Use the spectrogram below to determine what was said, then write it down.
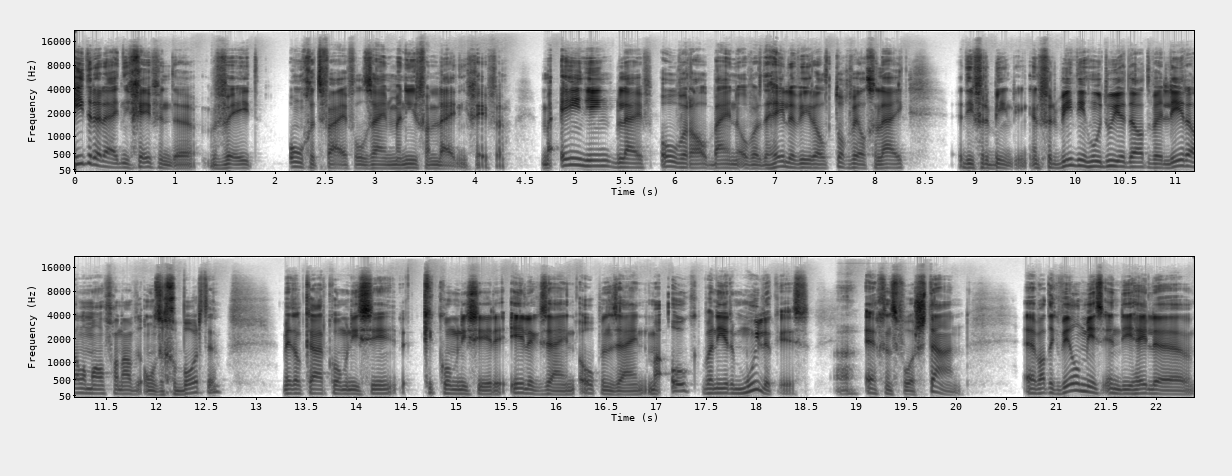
iedere leidinggevende weet ongetwijfeld zijn manier van leiding geven. Maar één ding blijft overal, bijna over de hele wereld, toch wel gelijk. Die verbinding. En verbinding, hoe doe je dat? Wij leren allemaal vanaf onze geboorte. met elkaar communiceren, communiceren, eerlijk zijn, open zijn, maar ook wanneer het moeilijk is, Ah. ergens voor staan. Eh, wat ik wil mis in die hele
